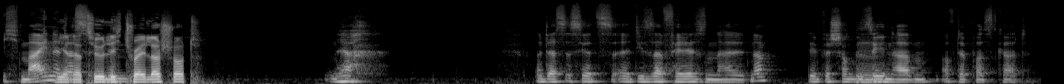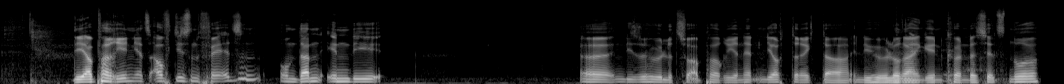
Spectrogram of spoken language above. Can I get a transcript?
ich meine, Hier dass natürlich Trailer-Shot. Ja. Und das ist jetzt äh, dieser Felsen halt, ne? den wir schon gesehen mhm. haben auf der Postkarte. Die apparieren jetzt auf diesen Felsen, um dann in die äh, in diese Höhle zu apparieren. Hätten die auch direkt da in die Höhle reingehen können. Das ist jetzt nur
